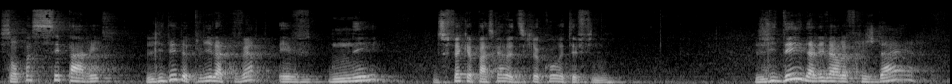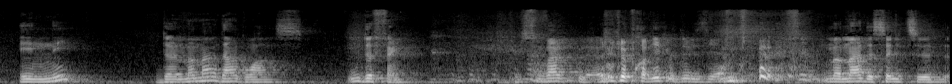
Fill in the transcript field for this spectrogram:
Ils ne sont pas séparés. L'idée de plier la couverte est née du fait que Pascal a dit que le cours était fini. L'idée d'aller vers le frigidaire est née d'un moment d'angoisse ou de faim souvent le, premier que le deuxième. Moment de solitude.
